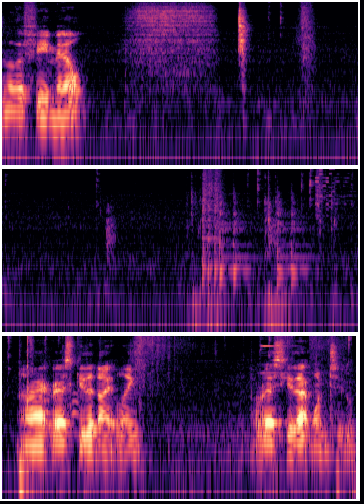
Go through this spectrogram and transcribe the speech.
It's another female. Alright, rescue the Nightling. I'll rescue that one too.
